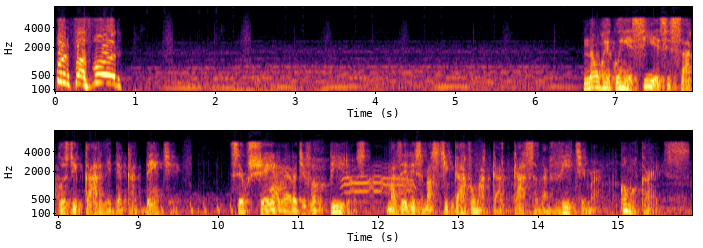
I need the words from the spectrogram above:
Por favor! Não reconhecia esses sacos de carne decadente. Seu cheiro era de vampiros, mas eles mastigavam a carcaça da vítima como cães.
